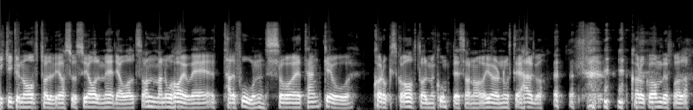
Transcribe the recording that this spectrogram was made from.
ikke kunne avtale via sosiale medier og alt sånt, men nå har jo vi telefonen, så jeg tenker jo hva dere skal avtale med kompisene og gjøre nå til helga. hva dere anbefaler.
